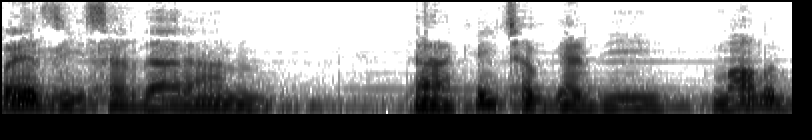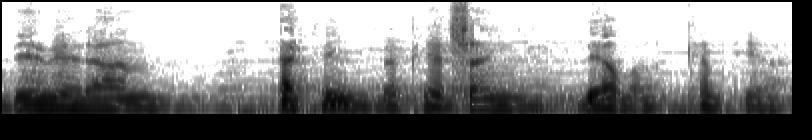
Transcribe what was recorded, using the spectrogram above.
ڕێزی سەرداران تاکەی چەپگەردی ماڵت بێ وێران ئەکەی بە پێشەنگ دێڵە کەمتیار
